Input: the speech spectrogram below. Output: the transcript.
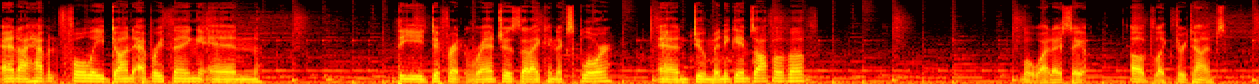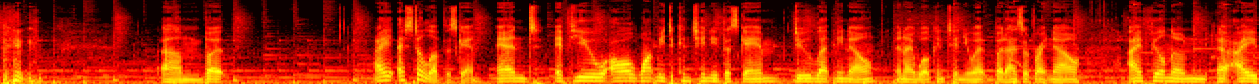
and I haven't fully done everything in the different ranches that I can explore and do mini games off of. of. Well, why did I say of like three times? um, but I, I still love this game. And if you all want me to continue this game, do let me know, and I will continue it. But as of right now, I feel no... Uh, I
